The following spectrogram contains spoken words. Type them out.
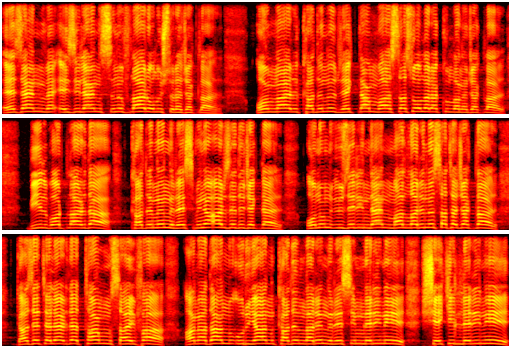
Ezen ve ezilen sınıflar oluşturacaklar. Onlar kadını reklam vasıtası olarak kullanacaklar. Billboardlarda kadının resmini arz edecekler. Onun üzerinden mallarını satacaklar. Gazetelerde tam sayfa anadan uğrayan kadınların resimlerini, şekillerini,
